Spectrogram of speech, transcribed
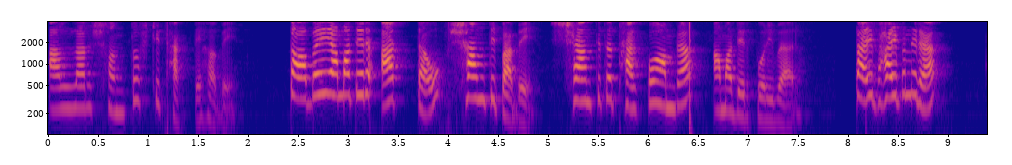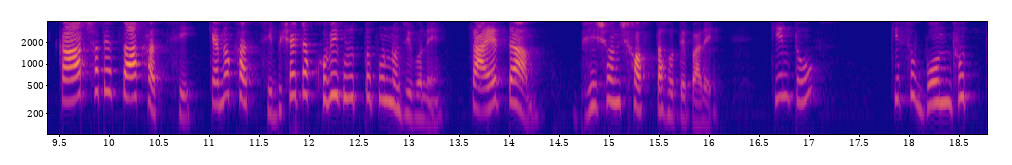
আল্লাহর সন্তুষ্টি থাকতে হবে। তবেই আমাদের আত্মাও শান্তি পাবে। শান্তিতে থাকব আমরা, আমাদের পরিবার। তাই ভাই বোনেরা কার সাথে চা খাচ্ছি, কেন খাচ্ছি, বিষয়টা খুবই গুরুত্বপূর্ণ জীবনে। চায়ের দাম ভীষণ সস্তা হতে পারে। কিন্তু কিছু বন্ধুত্ব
